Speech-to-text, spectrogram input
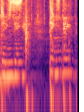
ding ding.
